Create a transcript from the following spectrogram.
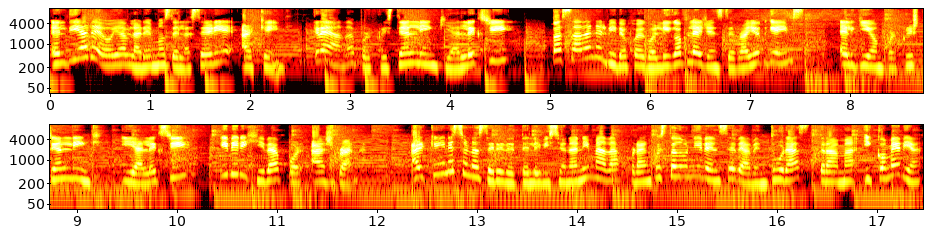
El día de hoy hablaremos de la serie Arcane, creada por Christian Link y Alex G basada en el videojuego League of Legends de Riot Games, el guion por Christian Link y Alex G, y dirigida por Ash Brannan. Arcane es una serie de televisión animada franco-estadounidense de aventuras, drama y comedia,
